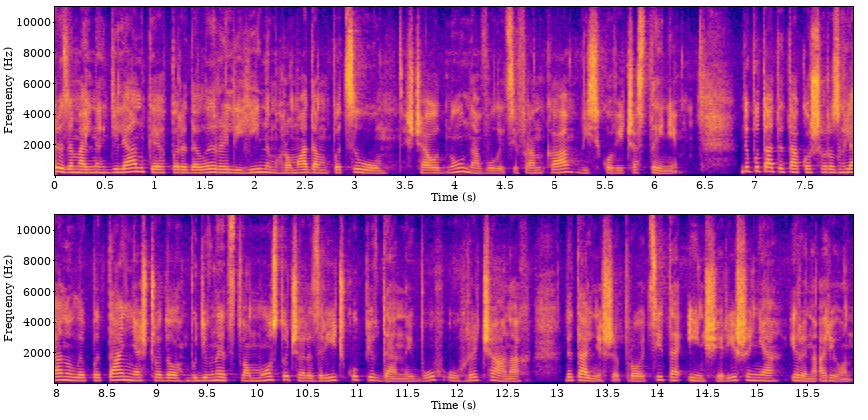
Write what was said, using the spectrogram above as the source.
Три земельних ділянки передали релігійним громадам ПЦУ, ще одну на вулиці Франка військовій частині. Депутати також розглянули питання щодо будівництва мосту через річку Південний Буг у Гречанах. Детальніше про ці та інші рішення Ірина Аріон.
